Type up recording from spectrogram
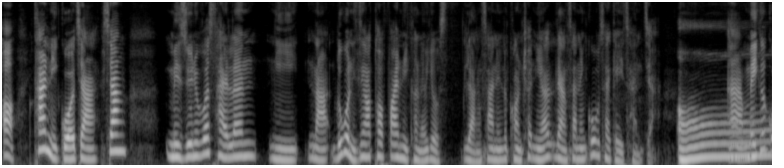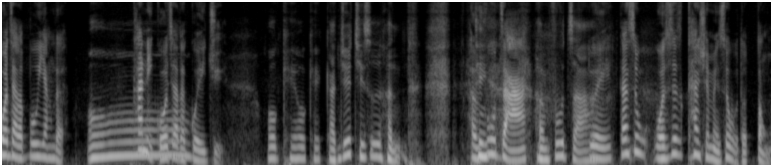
哦，看你国家，像 Miss Universe Thailand，你拿如果你进到 Top Five，你可能有两三年的 contract，你要两三年过后才可以参加。哦啊，每个国家都不一样的，哦，看你国家的规矩，OK OK，感觉其实很很复杂。很复杂。，对，但是我是看选美，所以我都懂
